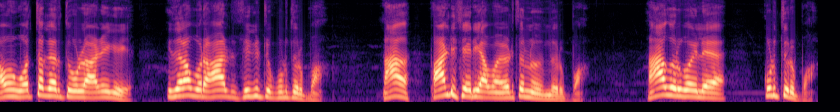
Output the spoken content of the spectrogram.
அவன் ஒத்த கருத்து உள்ள அழகு இதெல்லாம் ஒரு ஆறு டிக்கெட்டு கொடுத்துருப்பான். நான் பாண்டிச்சேரி அவன் எடுத்துன்னு வந்திருப்பான். நாகர்கோயிலை கொடுத்துருப்பான்.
